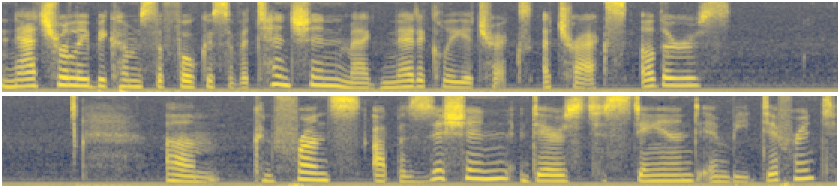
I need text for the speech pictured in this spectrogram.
naturally becomes the focus of attention, magnetically attracts, attracts others, um, confronts opposition, dares to stand and be different,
